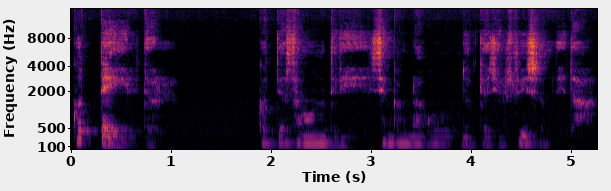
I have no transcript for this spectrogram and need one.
그때 일들 그때 상황들이 생각나고 느껴질 수 있습니다.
